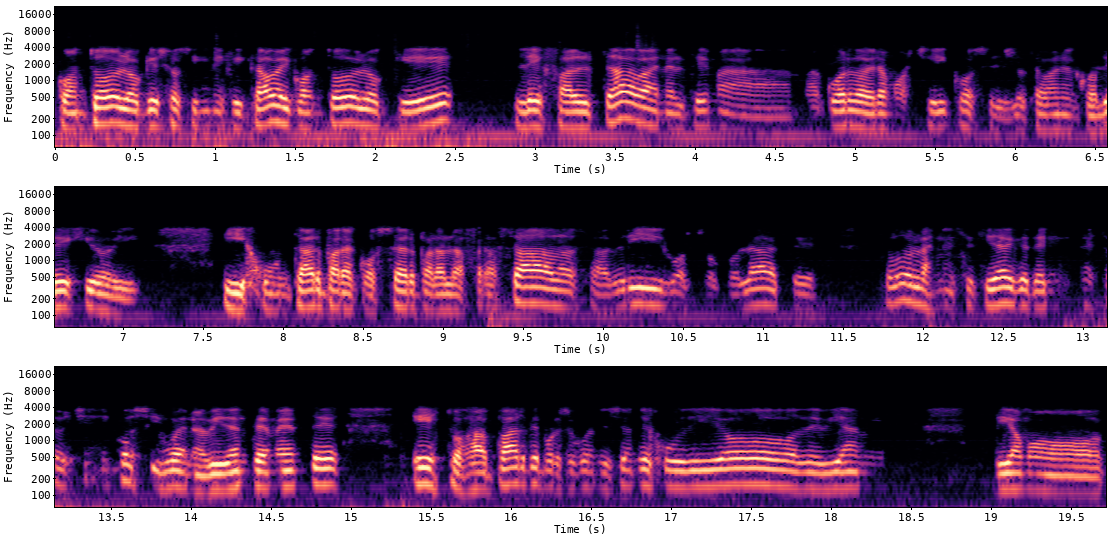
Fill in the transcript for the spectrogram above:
con todo lo que eso significaba y con todo lo que le faltaba en el tema, me acuerdo, éramos chicos, yo estaba en el colegio y, y juntar para coser para las frazadas, abrigos, chocolate, todas las necesidades que tenían estos chicos y bueno, evidentemente estos aparte por su condición de judío debían, digamos,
